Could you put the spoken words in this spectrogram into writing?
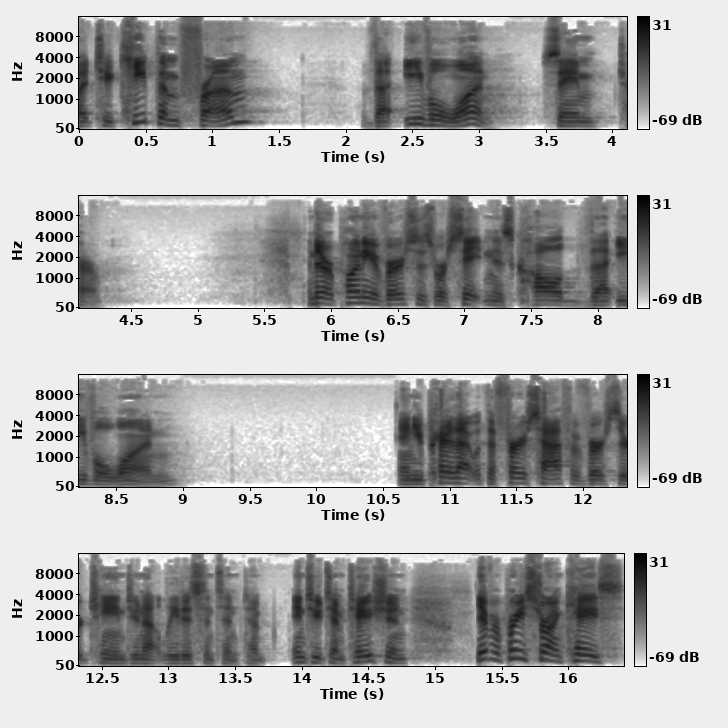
but to keep them from the evil one. Same term. And there are plenty of verses where Satan is called the evil one. And you pair that with the first half of verse 13 do not lead us into, temptation. You have a pretty strong case.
